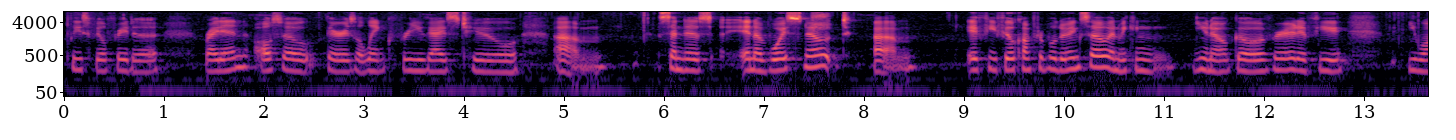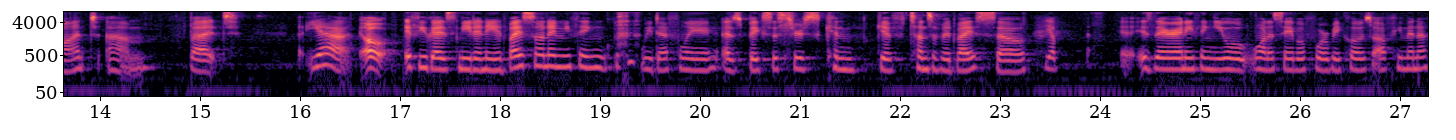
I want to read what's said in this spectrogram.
please feel free to write in. Also, there is a link for you guys to um, send us in a voice note um, if you feel comfortable doing so, and we can, you know, go over it if you you want. Um, but yeah. Oh, if you guys need any advice on anything, we definitely, as big sisters, can give tons of advice. So, Yep. is there anything you want to say before we close off, Ximena?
